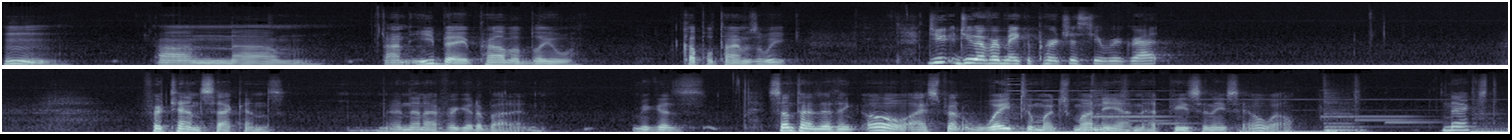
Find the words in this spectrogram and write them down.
hmm. On, um, on eBay, probably a couple times a week. Do you, do you ever make a purchase you regret? For 10 seconds and then I forget about it. Because sometimes I think, oh, I spent way too much money on that piece, and they say, oh, well, next.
